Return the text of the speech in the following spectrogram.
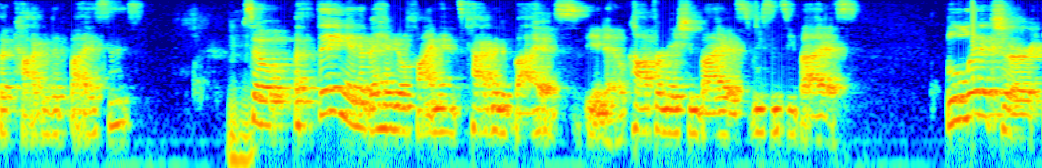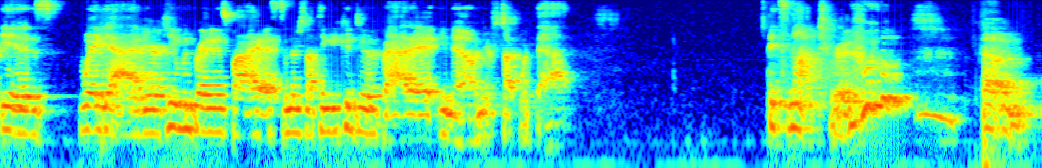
the cognitive biases. Mm-hmm. So, a thing in the behavioral finance, cognitive bias, you know, confirmation bias, recency bias, literature is well, yeah, your human brain is biased and there's nothing you can do about it, you know, and you're stuck with that. It's not true. um,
